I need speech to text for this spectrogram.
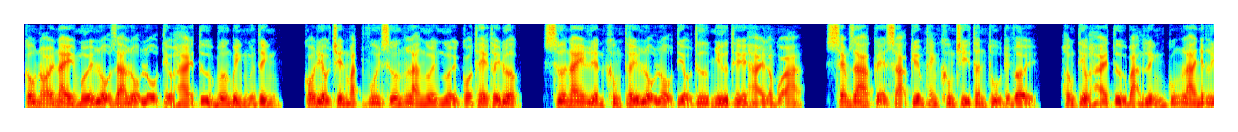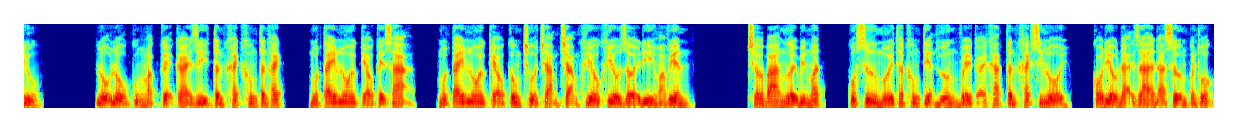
Câu nói này mới lộ ra lộ lộ tiểu hài tử bướng bình nguyên tính có điều trên mặt vui sướng là người người có thể thấy được, xưa nay liền không thấy lộ lộ tiểu thư như thế hài lòng quá, xem ra kệ xạ kiếm thánh không chỉ thân thủ tuyệt vời, hống tiểu hài tử bản lĩnh cũng là nhất lưu. Lộ lộ cũng mặc kệ cái gì tân khách không tân khách, một tay lôi kéo kệ xạ, một tay lôi kéo công chúa chạm chạm khiêu khiêu rời đi hoa viên. Chờ ba người biến mất, quốc sư mới thật không tiện hướng về cái khác tân khách xin lỗi, có điều đại gia đã sớm quen thuộc,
